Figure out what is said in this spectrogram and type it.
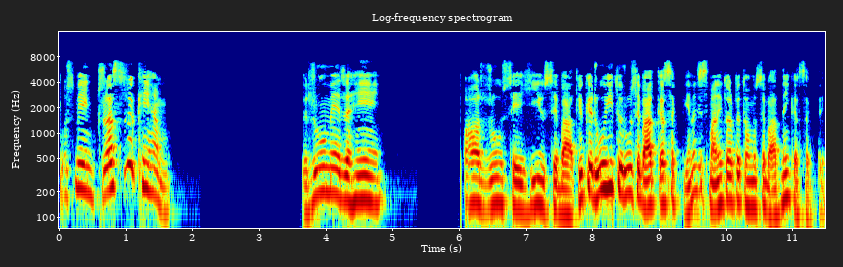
उसमें इंटरेस्ट रखें हम, रूह में रहें और रूह से ही उससे बात, क्योंकि रूह ही तो रूह से बात कर सकती है ना, जिसमानी तौर पे तो हम उससे बात नहीं कर सकते।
